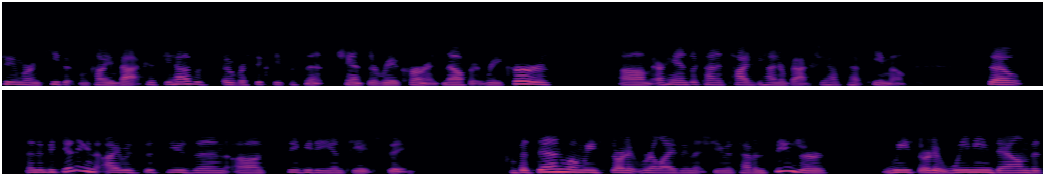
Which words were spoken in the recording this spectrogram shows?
tumor and keep it from coming back because she has a, over 60% chance of reoccurrence. Now, if it recurs, um, her hands are kind of tied behind her back. She has to have chemo. So in the beginning, I was just using uh, CBD and THC. But then when we started realizing that she was having seizures, we started weaning down the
